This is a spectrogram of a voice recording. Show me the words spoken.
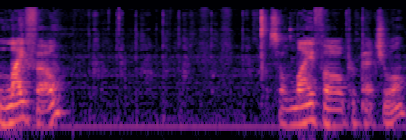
LIFO. So LIFO perpetual.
